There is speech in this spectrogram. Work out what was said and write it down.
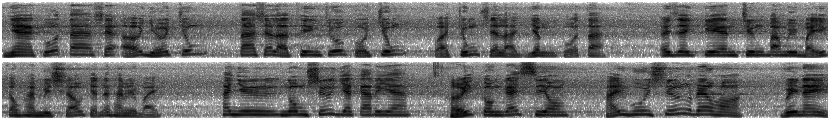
Nhà của ta sẽ ở giữa chúng. Ta sẽ là Thiên Chúa của chúng Và chúng sẽ là dân của ta. Ezekiel chương 37 câu 26 cho đến 27 Hay như ngôn sứ Zakaria, Hỡi con gái Sion, Hãy vui sướng reo hò, vì này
